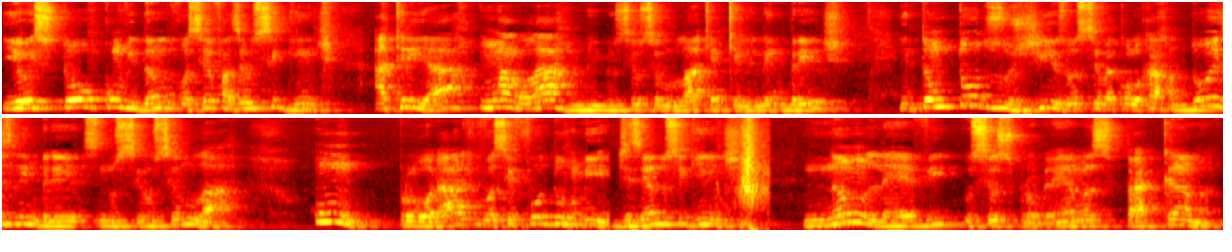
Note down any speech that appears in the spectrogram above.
E eu estou convidando você a fazer o seguinte: a criar um alarme no seu celular, que é aquele lembrete então, todos os dias você vai colocar dois lembretes no seu celular. Um para o horário que você for dormir, dizendo o seguinte: não leve os seus problemas para a cama.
